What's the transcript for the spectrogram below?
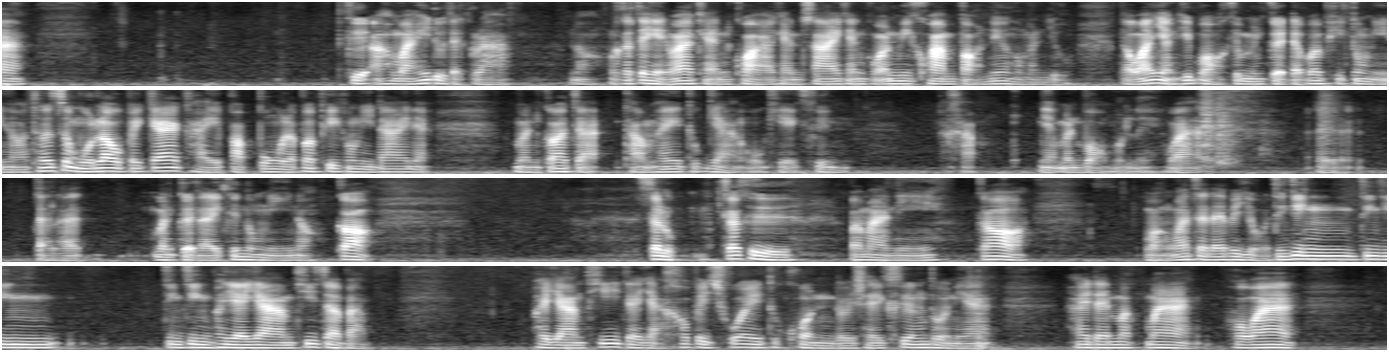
คือเอามาให้ดูแต่กราฟเนาะแล้วก็จะเห็นว่าแขนขวาแขนซ้ายแขนขวามันมีความต่อเนื่องของมันอยู่ แต่ว่าอย่างที่บอกคือมันเกิดดับเบิลพิกตรงนี้เนาะถ้าสมมติเราไปแก้ไขปรับปรุงดับเบิลพิกตรงนี้ได้เนี่ย มันก็จะทำให้ทุกอย่างโอเคขึ้นนะครับ เนี่ยมันบอกหมดเลยว่าเออแต่ละมันเกิดอะไรขึ้นตรงนี้เนาะก็ สรุปก็คือประมาณนี้ก็หวังว่าจะได้ประโยชน์จริง ๆ จริง ๆ จริง ๆ พยายามที่จะแบบพยายามที่จะอยากเข้าไปช่วยทุกคนโดยใช้เครื่องตัวเนี้ยให้ได้มาก ๆ เพราะว่า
